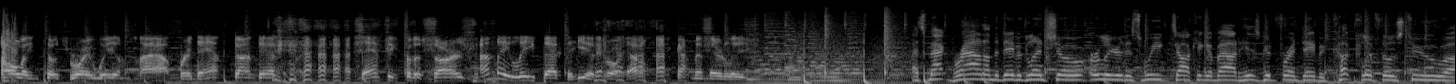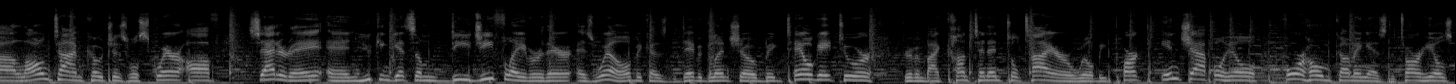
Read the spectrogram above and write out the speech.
calling Coach Roy Williams and I out for a dance contest, dancing for the stars. I may leave that to him, Roy. I don't think I'm in their league. That's Mack Brown on the David Glenn Show earlier this week talking about his good friend David Cutcliffe. Those two uh, longtime coaches will square off Saturday, and you can get some DG flavor there as well because the David Glenn Show Big Tailgate Tour driven by Continental Tire, will be parked in Chapel Hill for homecoming as the Tar Heels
